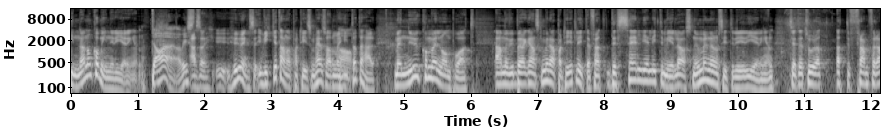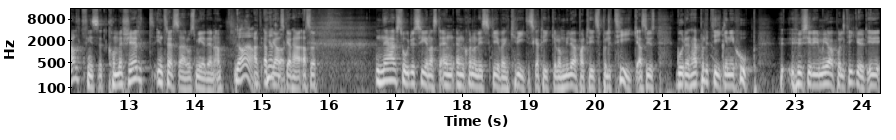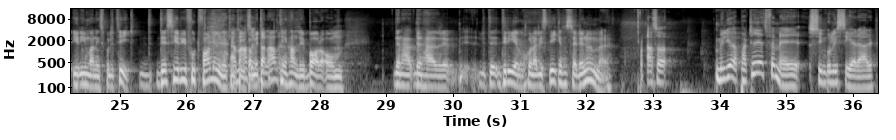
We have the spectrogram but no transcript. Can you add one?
innan de kom in i regeringen. Ja, ja, ja visst. Alltså, hur enkelt, i vilket annat parti som helst så hade man Ja. hittat det här. Men nu kommer väl någon på att, ja men vi börjar granska Miljöpartiet lite för att det säljer lite mer lösnummer när de sitter i regeringen. Så att jag tror att, att det framförallt finns ett kommersiellt intresse här hos medierna. Ja, ja, att, att granska det här. Alltså, när såg du senast en, en journalist skriva en kritisk artikel om Miljöpartiets politik? Alltså just, går den här politiken ihop? Hur, hur ser er miljöpolitik ut? Er, er invandringspolitik? Det ser du ju fortfarande ingen kritik men alltså- om, utan allting handlar ju bara om den här, den här eh, lite drevjournalistiken som säljer nummer. Alltså, Miljöpartiet för mig symboliserar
